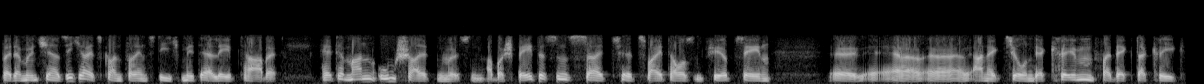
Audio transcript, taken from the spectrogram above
bei der Münchner Sicherheitskonferenz, die ich miterlebt habe, hätte man umschalten müssen. Aber spätestens seit 2014 äh, äh, äh, Annexion der Krim, verdeckter Krieg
